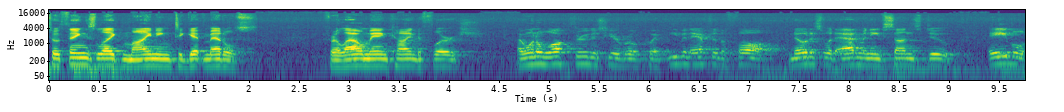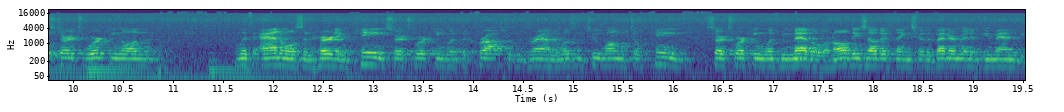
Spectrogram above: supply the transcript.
So things like mining to get metals, for allow mankind to flourish. I want to walk through this here real quick. Even after the fall, notice what Adam and Eve's sons do. Abel starts working on with animals and herding. Cain starts working with the crops of the ground. It wasn't too long until Cain starts working with metal and all these other things for the betterment of humanity.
